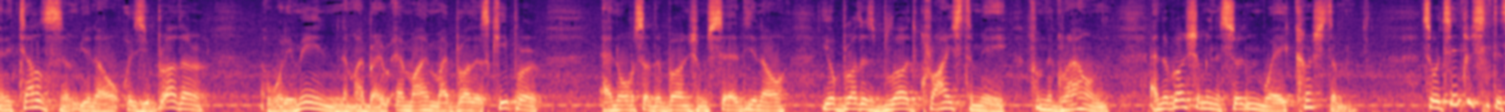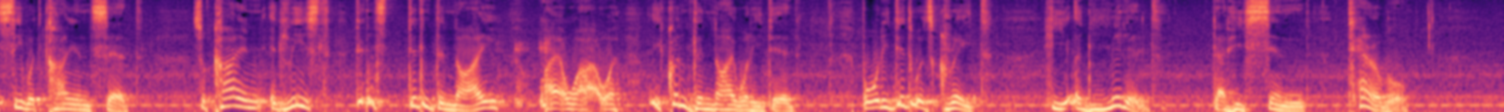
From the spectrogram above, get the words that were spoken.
and he tells him, you know, where's your brother? Uh, what do you mean? Am I, am I my brother's keeper? And all of a sudden the said, you know, your brother's blood cries to me from the ground. And the Bansham in a certain way cursed him. So it's interesting to see what Cain said. So Cain at least didn't didn't deny. I, he couldn't deny what he did, but what he did was great. He admitted that he sinned terrible.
